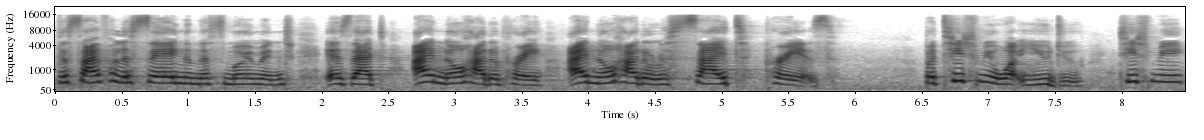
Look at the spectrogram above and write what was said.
disciple is saying in this moment is that I know how to pray, I know how to recite prayers. But teach me what you do. Teach me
